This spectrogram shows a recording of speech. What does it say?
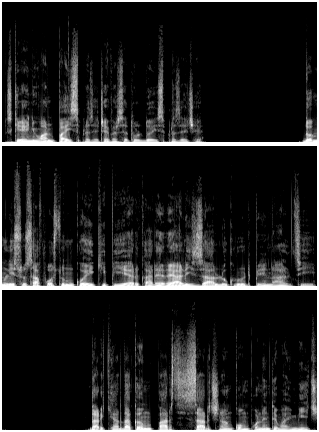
Scrie în Ioan 14, versetul 12. Domnul Isus a fost un coechipier care realiza lucruri prin alții. Dar chiar dacă împarți sarcina în componente mai mici,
